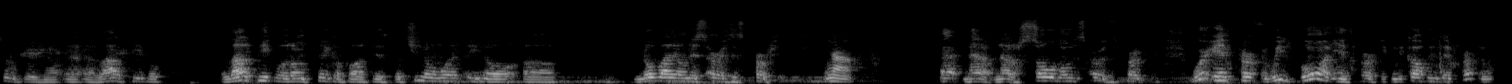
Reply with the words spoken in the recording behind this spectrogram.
too. And, and a lot of people, a lot of people don't think about this. But you know what? You know, uh, nobody on this earth is perfect. No. Not, not, a, not a soul on this earth is perfect. We're imperfect. We was born imperfect, and because we're imperfect,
